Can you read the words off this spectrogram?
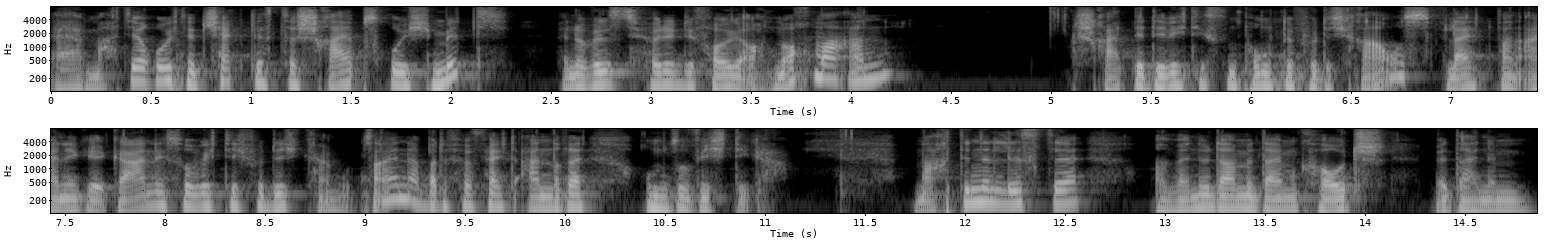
Äh, mach dir ruhig eine Checkliste, schreib's ruhig mit. Wenn du willst, hör dir die Folge auch nochmal an. Schreib dir die wichtigsten Punkte für dich raus. Vielleicht waren einige gar nicht so wichtig für dich, kann gut sein, aber dafür vielleicht andere umso wichtiger. Mach dir eine Liste und wenn du da mit deinem Coach, mit deinem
